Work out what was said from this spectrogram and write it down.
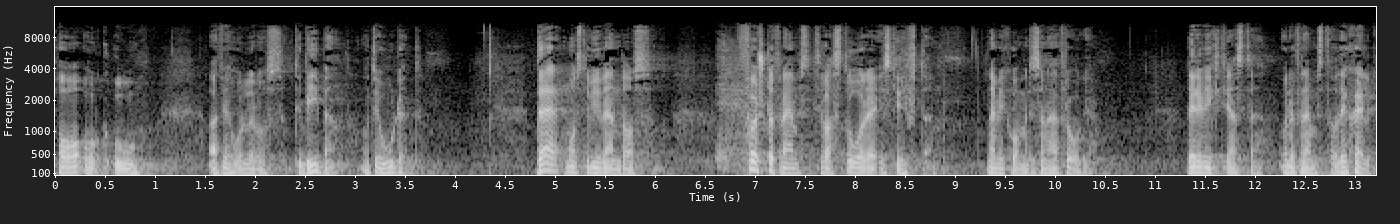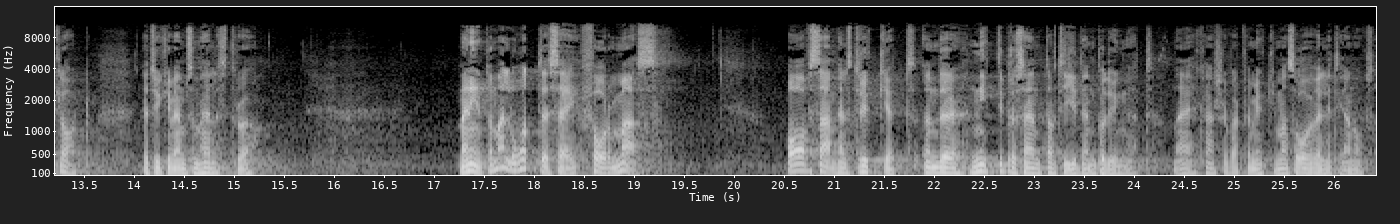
A och O att vi håller oss till Bibeln och till ordet. Där måste vi vända oss först och främst till vad står det i skriften när vi kommer till sådana här frågor. Det är det viktigaste och det främsta och det är självklart. Det tycker vem som helst tror jag. Men inte om man låter sig formas av samhällstrycket under 90 procent av tiden på dygnet. Nej, kanske det varit för mycket, man sover väl lite grann också.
